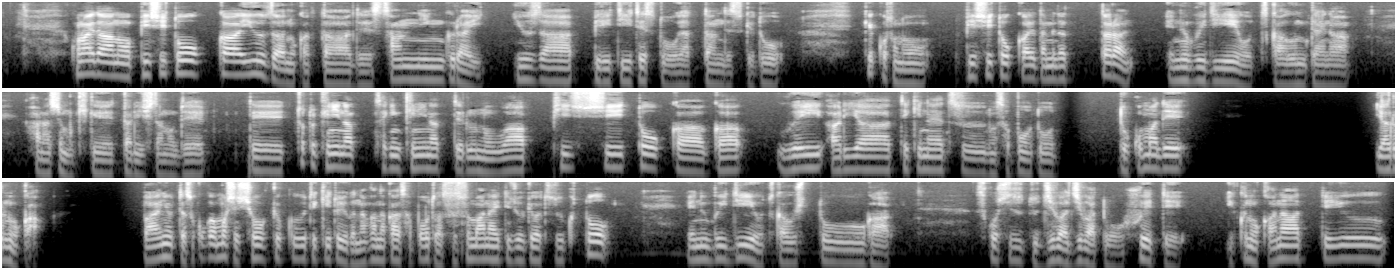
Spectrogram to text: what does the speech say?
この間、あの、PC 投下ユーザーの方で3人ぐらいユーザービリティテストをやったんですけど、結構その、PC 特化でダメだったら NVDA を使うみたいな話も聞けたりしたので、で、ちょっと気にな、最近気になってるのは、PC トーカーがウェイアリア的なやつのサポートをどこまでやるのか。場合によってはそこがもし消極的というかなかなかサポートが進まないという状況が続くと、NVDA を使う人が少しずつじわじわと増えていくのかなっていう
